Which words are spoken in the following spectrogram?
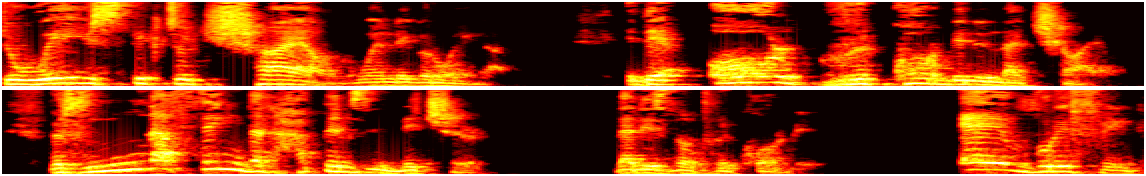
the way you speak to a child when they're growing up. They're all recorded in that child. There's nothing that happens in nature that is not recorded. Everything,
